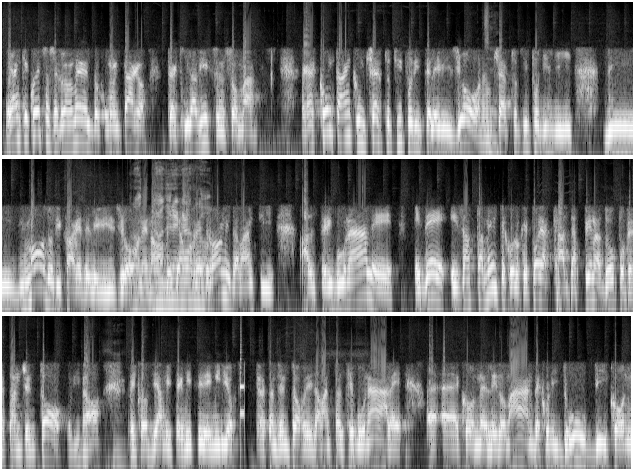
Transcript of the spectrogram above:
E anche questo secondo me nel documentario per chi l'ha visto insomma racconta anche un certo tipo di televisione, sì. un certo tipo di, di, di, modo di fare televisione. No? No, Vediamo Carlo... Redroni davanti al tribunale ed è esattamente quello che poi accade appena dopo per Tangentopoli. No? Sì. Ricordiamo i servizi di Emilio per Tangentopoli davanti al tribunale eh, eh, con le domande, con i dubbi, con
